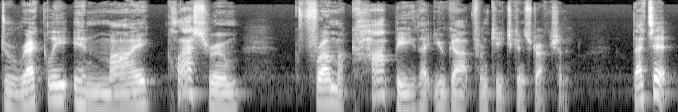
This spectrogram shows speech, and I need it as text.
directly in my classroom from a copy that you got from Teach Construction. That's it.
